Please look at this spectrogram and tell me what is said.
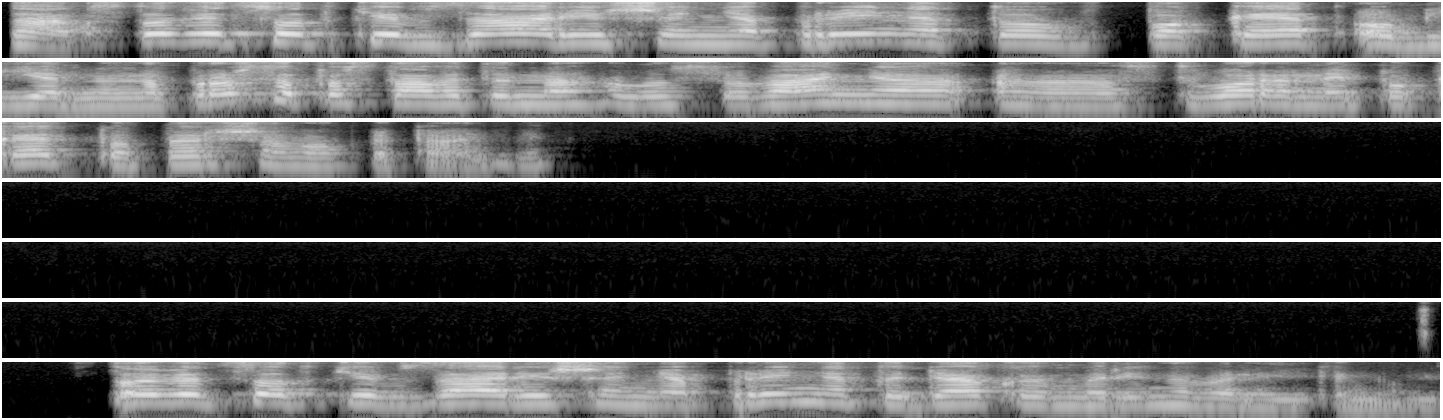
Так, 100% за рішення прийнято в пакет об'єднано. Просто поставити на голосування е, створений пакет по першому питанню. Сто відсотків за рішення прийнято. Дякую, Маріна Валентинівна.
